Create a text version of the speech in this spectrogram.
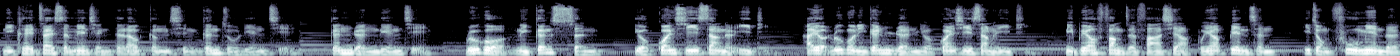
你可以在神面前得到更新、跟主连结、跟人连结。如果你跟神有关系上的议题，还有如果你跟人有关系上的议题，你不要放着发酵，不要变成一种负面的。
